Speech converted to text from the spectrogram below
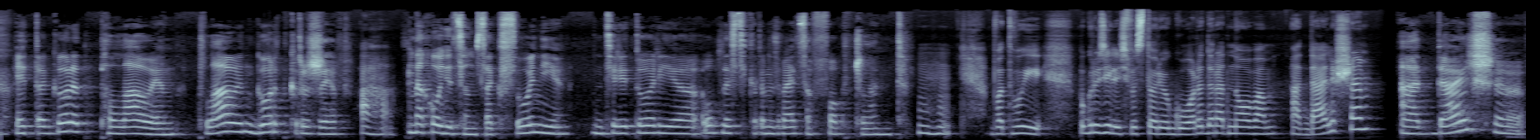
Это город Плауэн. Плауэн, город Кружев. Ага. Находится он в Саксонии, на территории области, которая называется Фоктланд. Угу. Вот вы погрузились в историю города родного, а дальше а дальше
